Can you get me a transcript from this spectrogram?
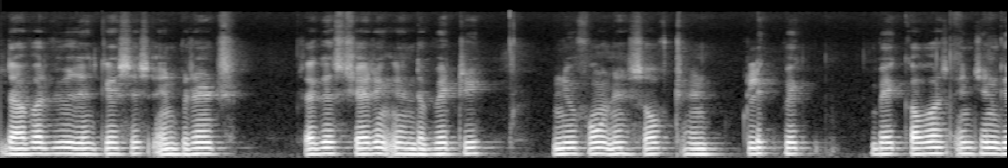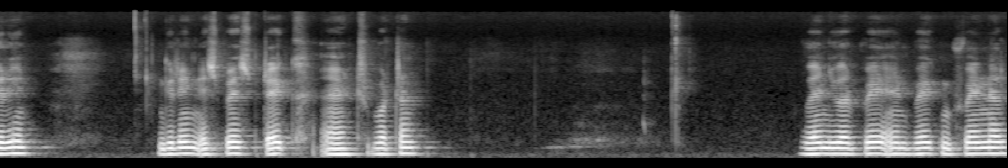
The overviews in cases and brands. Suggest sharing in the battery. New phone is soft and click back back covers engine green green space take and button. When you are pay and back panel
